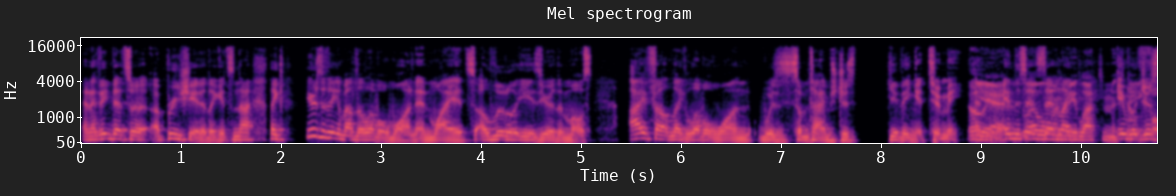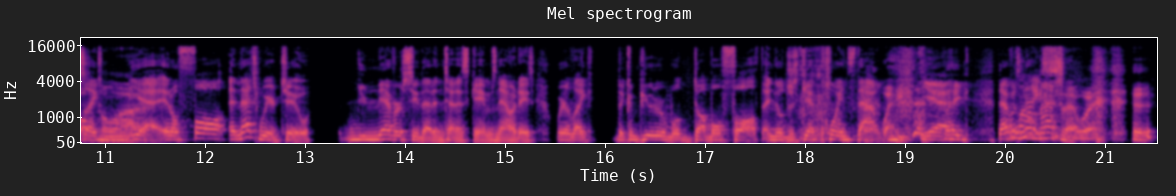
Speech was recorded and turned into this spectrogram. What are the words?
And I think that's uh, appreciated. Like, it's not like, here's the thing about the level one and why it's a little easier than most. I felt like level one was sometimes just giving it to me. Oh, yeah, in the sense level that, like, made lots of It would just like, yeah, it'll fall. And that's weird too. You never see that in tennis games nowadays where like the computer will double fault and you'll just get points that way. Yeah. Like, that was I want nice. match that way.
